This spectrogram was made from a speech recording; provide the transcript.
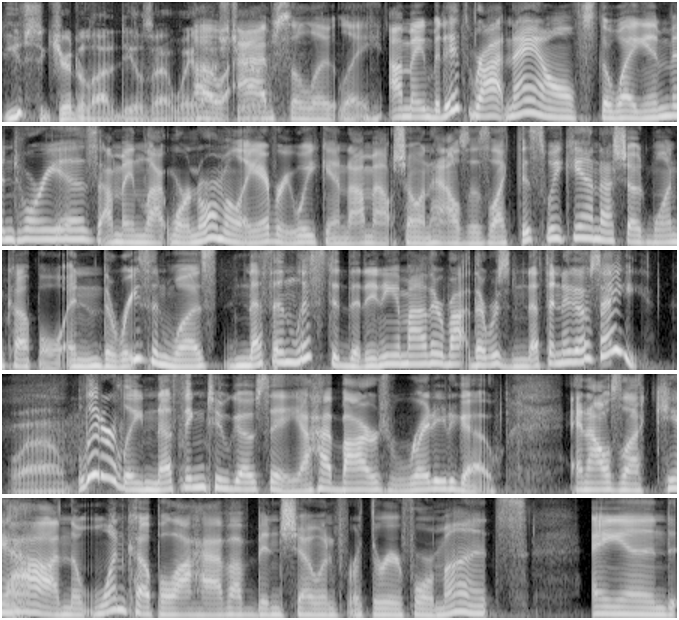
You've secured a lot of deals that way Oh, year. absolutely. I mean, but it's right now, it's the way inventory is. I mean, like we're normally every weekend I'm out showing houses. Like this weekend, I showed one couple, and the reason was nothing listed that any of my other there was nothing to go see. Wow. Literally nothing to go see. I had buyers ready to go, and I was like, yeah. And the one couple I have, I've been showing for three or four months, and.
